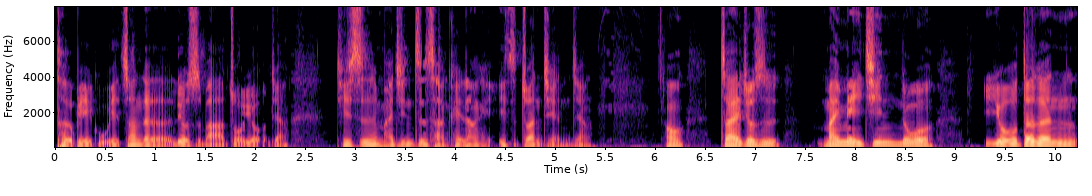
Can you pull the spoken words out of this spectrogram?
特别股也赚了六十八左右，这样，其实买进资产可以让你一直赚钱，这样。然后再就是买美金，如果有的人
